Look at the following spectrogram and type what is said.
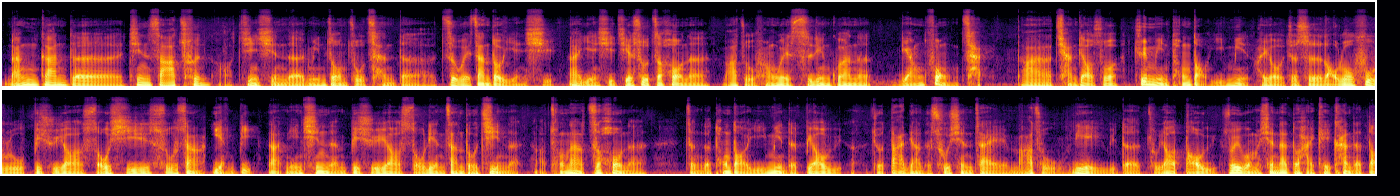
南竿的金沙村啊，进行了民众组成的自卫战斗演习。那演习结束之后呢，马祖防卫司令官呢梁凤彩，他强调说，军民同岛一命，还有就是老弱妇孺必须要熟悉疏散掩蔽，那年轻人必须要熟练战斗技能啊。从那之后呢，整个同岛一命的标语呢。就大量的出现在马祖列屿的主要岛屿，所以我们现在都还可以看得到，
